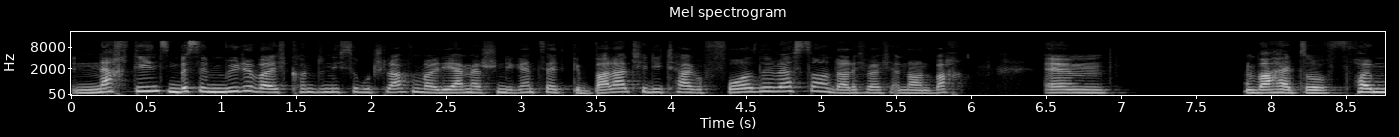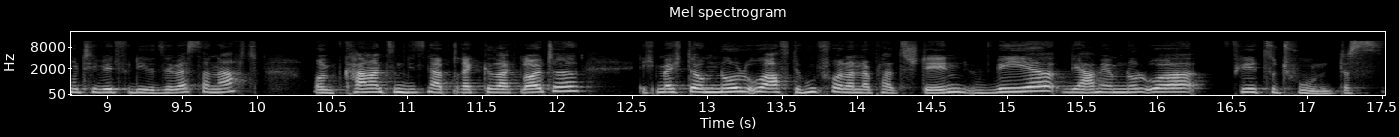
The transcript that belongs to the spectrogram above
Nachtdienst. Ein bisschen müde, weil ich konnte nicht so gut schlafen, weil die haben ja schon die ganze Zeit geballert hier die Tage vor Silvester und dadurch war ich andauernd wach. Ähm, und war halt so voll motiviert für die Silvesternacht und kam dann zum Dienst und habe direkt gesagt, Leute, ich möchte um 0 Uhr auf dem Hubschrauberlanderplatz stehen. Wehe, wir haben hier um 0 Uhr viel zu tun. Das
